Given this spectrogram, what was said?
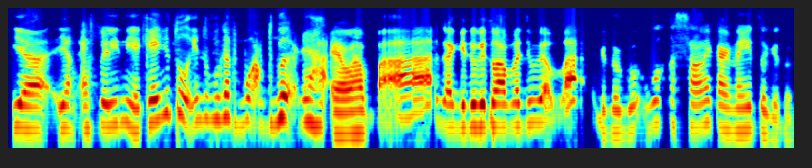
Ya yang Evil ini ya kayaknya tuh itu bukan buat gue ya elah pak gak gitu-gitu apa juga pak gitu. Gue gue kesalnya karena itu gitu.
